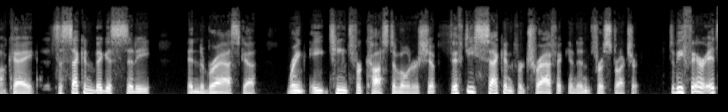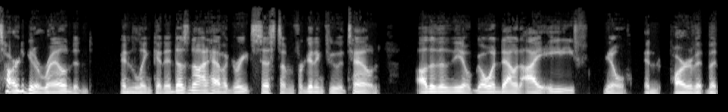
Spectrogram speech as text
Okay. It's the second biggest city in Nebraska, ranked 18th for cost of ownership, 52nd for traffic and infrastructure. To be fair, it's hard to get around in, in Lincoln. It does not have a great system for getting through the town, other than, you know, going down I 80, you know, and part of it, but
